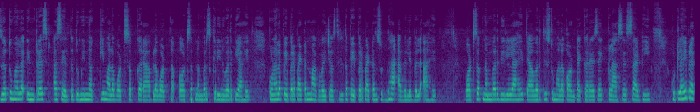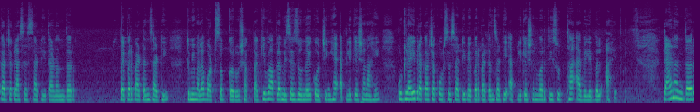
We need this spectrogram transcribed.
जर तुम्हाला इंटरेस्ट असेल तर तुम्ही नक्की मला व्हॉट्सअप करा. आपला व्हॉट व्हॉट्सअप नंबर स्क्रीनवरती आहेत. कोणाला पेपर पॅटर्न मागवायचे असतील तर पेपर पॅटर्नसुद्धा अवेलेबल आहेत. व्हॉट्सअप नंबर दिलेला आहे. त्यावरतीच तुम्हाला कॉन्टॅक्ट करायचं आहे क्लासेससाठी कुठल्याही प्रकारच्या क्लासेससाठी त्यानंतर पेपर पॅटर्नसाठी तुम्ही मला व्हॉट्सअप करू शकता. किंवा आपला मिसेस जोंदळे कोचिंग हे ॲप्लिकेशन आहे. कुठल्याही प्रकारच्या कोर्सेससाठी पेपर पॅटर्नसाठी ॲप्लिकेशनवरती सुद्धा अवेलेबल आहेत. त्यानंतर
